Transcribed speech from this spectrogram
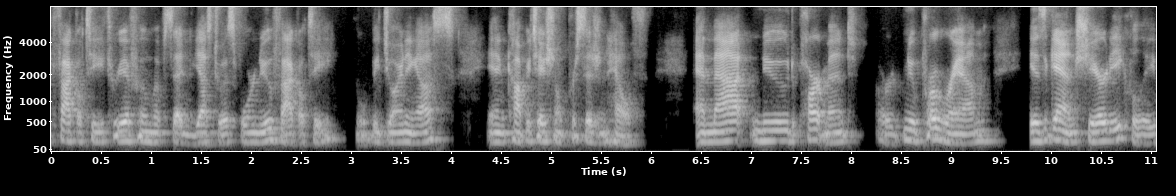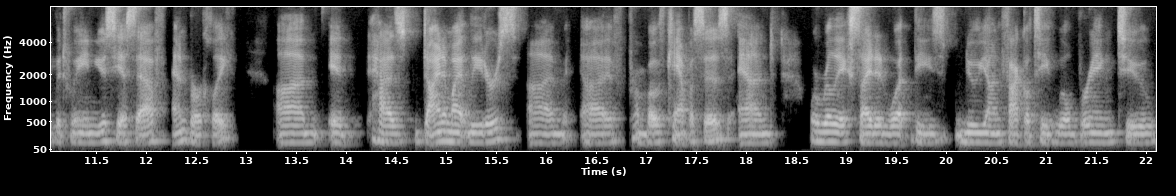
faculty, three of whom have said yes to us, four new faculty who will be joining us in computational precision health. And that new department or new program is again shared equally between UCSF and Berkeley. Um, it has dynamite leaders um, uh, from both campuses, and we're really excited what these new young faculty will bring to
